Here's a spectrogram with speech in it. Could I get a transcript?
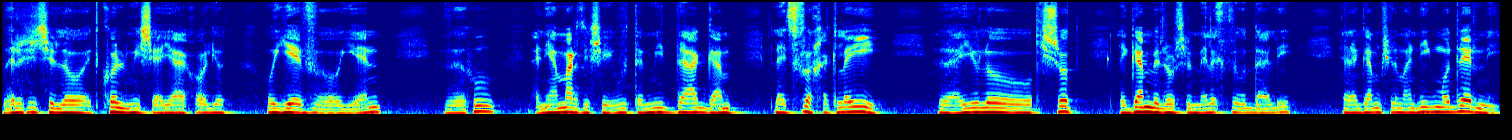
ברשת שלו את כל מי שהיה יכול להיות אויב ועוין, והוא, אני אמרתי שהוא תמיד דאג גם לייצור החקלאי, והיו לו גישות לגמרי לא של מלך פאודלי, אלא גם של מנהיג מודרני.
